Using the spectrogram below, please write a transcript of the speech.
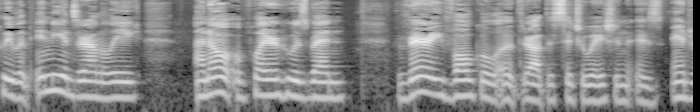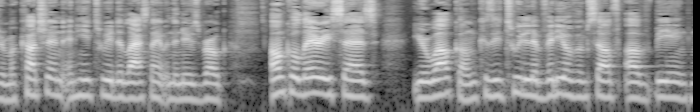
Cleveland Indians around the league. I know a player who has been very vocal throughout this situation is Andrew McCutchen, and he tweeted last night when the news broke Uncle Larry says, You're welcome, because he tweeted a video of himself of being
